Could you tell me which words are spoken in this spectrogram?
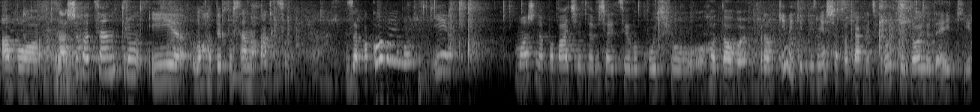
або нашого центру і логотипу саме акції. Запаковуємо і можна побачити вже цілу кучу готових брелків, які пізніше потраплять в руки до людей, які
